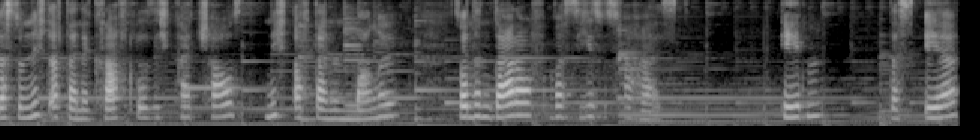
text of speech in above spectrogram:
dass du nicht auf deine Kraftlosigkeit schaust, nicht auf deinen Mangel, sondern darauf, was Jesus verheißt. Eben, dass er,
